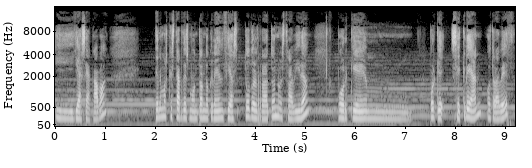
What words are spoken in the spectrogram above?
y ya se acaba. Tenemos que estar desmontando creencias todo el rato en nuestra vida porque, mm, porque se crean otra vez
